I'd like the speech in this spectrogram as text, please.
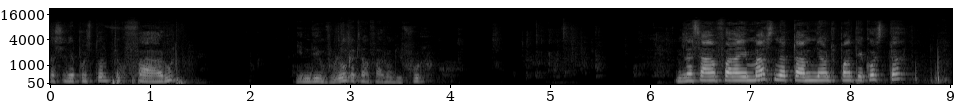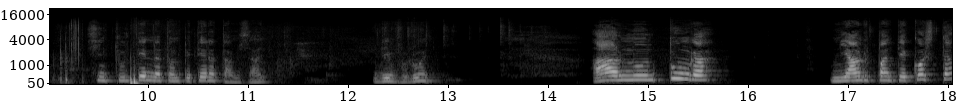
Asan'ny apôstôly toko faharoa, dimy ambin'ny voalohany ka hatramin'ny faharoa ambin'ny folo. Ny lasan'ny Fanahy Masina tamin'ny andro Pantekosta sy ny toriteny nataon'i Petera tamin'izany. Andiny voalohany. Ary nony tonga ny andro Pantekosta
